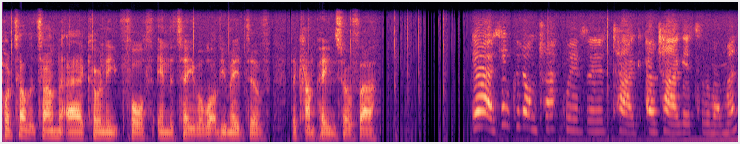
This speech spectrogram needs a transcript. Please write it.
Port Talbot Town uh, currently fourth in the table. What have you made of the campaign so far? Yeah, I think we're on track with the tag our targets at the moment.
